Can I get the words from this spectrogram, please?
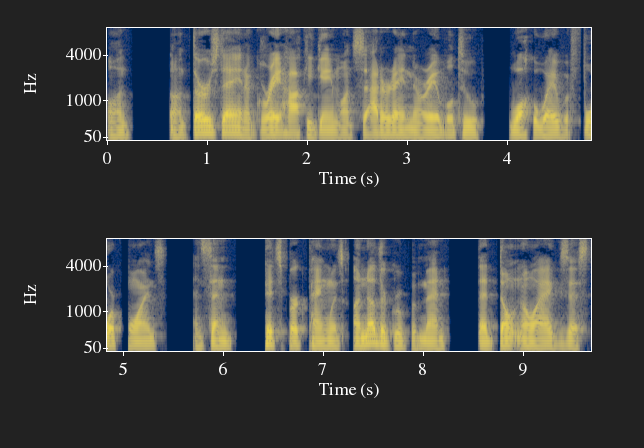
on on Thursday and a great hockey game on Saturday, and they're able to walk away with four points and send Pittsburgh Penguins, another group of men that don't know I exist,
